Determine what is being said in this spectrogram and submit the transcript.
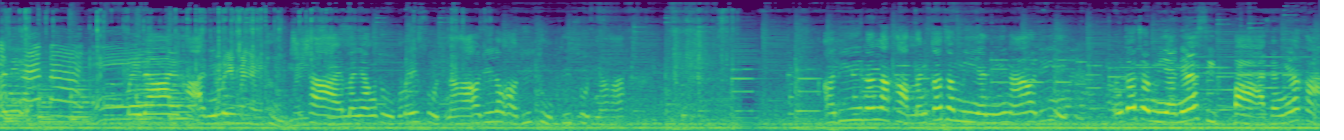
อันนี้ไม่ได้ค่ะ อันนี้อันมันนี้มันยังถูกไม่ใช่มันยังถูกไม่สุดนะคะออดี้ต้องเอาที่ถูกที่สุดนะคะออดี้นั่นแหละค่ะ มันก็จะมีอันนี้นะออดี้มันก็จะมีอันเนี้ยสิบบาทอย่างเงี้ยค่ะ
